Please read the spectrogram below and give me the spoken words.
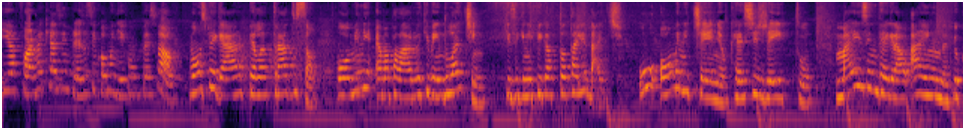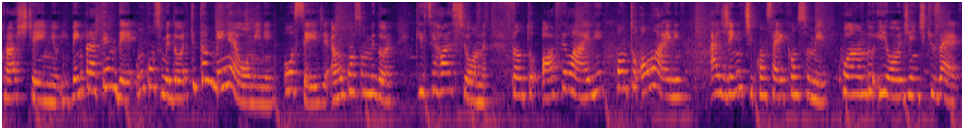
e a forma que as empresas se comunicam com o pessoal. Vamos pegar pela tradução. Omni é uma palavra que vem do latim, que significa totalidade. O omnichannel, que é esse jeito mais integral ainda que o cross-channel, vem para atender um consumidor que também é omni, ou seja, é um consumidor que se relaciona tanto offline quanto online. A gente consegue consumir quando e onde a gente quiser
